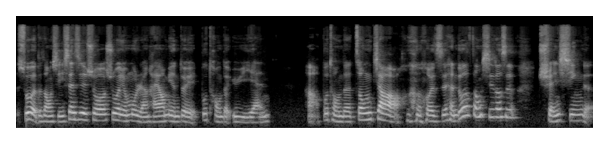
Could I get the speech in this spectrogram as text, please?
所有的东西，甚至说数位游牧人还要面对不同的语言，好，不同的宗教，或者是很多东西都是全新的。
